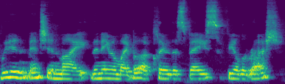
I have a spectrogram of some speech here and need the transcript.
we didn't mention my the name of my book, Clear the Space, Feel the Rush,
